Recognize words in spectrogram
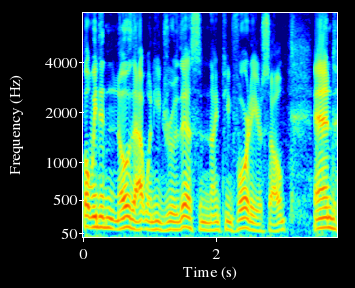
but we didn't know that when he drew this in 1940 or so. And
